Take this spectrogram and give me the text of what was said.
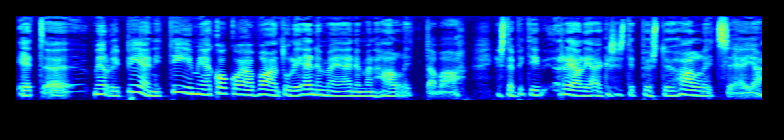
että meillä oli pieni tiimi ja koko ajan vaan tuli enemmän ja enemmän hallittavaa. Ja sitä piti reaaliaikaisesti pystyä hallitsemaan. Ja,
